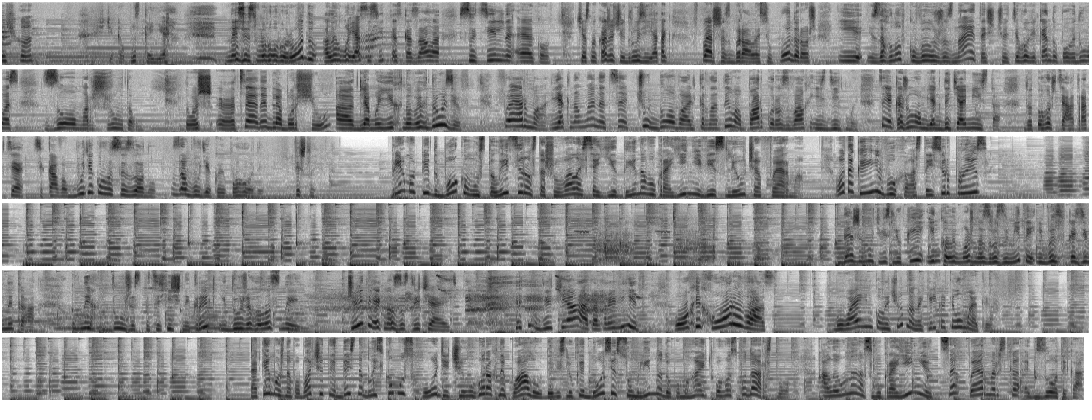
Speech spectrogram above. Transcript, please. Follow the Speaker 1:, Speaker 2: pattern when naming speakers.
Speaker 1: яблучко. Ще капустка є. Не зі свого городу, але моя сусідка сказала суцільне еко. Чесно кажучи, друзі, я так вперше збиралась у подорож, і із заголовку ви вже знаєте, що цього вікенду поведу вас зоомаршрутом. Тож е, це не для борщу, а для моїх нових друзів. Ферма, як на мене, це чудова альтернатива парку розваг із дітьми. Це я кажу вам як дитя міста. До того ж, ця атракція цікава будь-якого сезону за будь-якої погоди. Пішли.
Speaker 2: Прямо під боком у столиці розташувалася єдина в Україні віслюча ферма. Отакий вухастий сюрприз.
Speaker 1: Де живуть віслюки, інколи можна зрозуміти і без вказівника. У них дуже специфічний крик і дуже голосний. Чуєте, як нас зустрічають? Дівчата, привіт! Ох, і хор у вас! Буває інколи чутно на кілька кілометрів.
Speaker 2: Таке можна побачити десь на близькому сході чи у горах Непалу, де віслюки досі сумлінно допомагають по господарству. Але у нас в Україні це фермерська екзотика.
